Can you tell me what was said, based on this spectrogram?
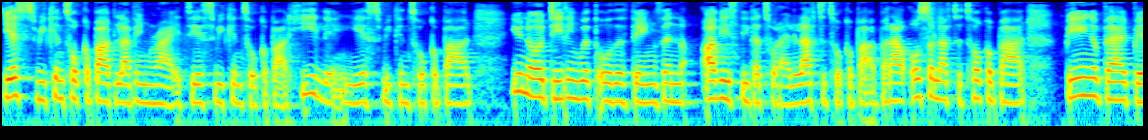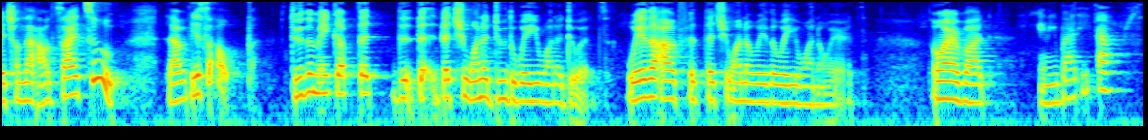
Yes, we can talk about loving right. Yes, we can talk about healing. Yes, we can talk about, you know, dealing with all the things. And obviously, that's what I love to talk about. But I also love to talk about being a bad bitch on the outside, too. Love yourself. Do the makeup that, that, that you want to do the way you want to do it. Wear the outfit that you want to wear the way you want to wear it. Don't worry about anybody else.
